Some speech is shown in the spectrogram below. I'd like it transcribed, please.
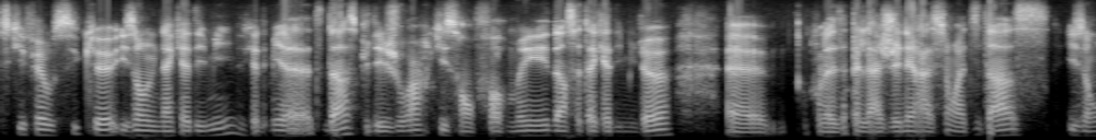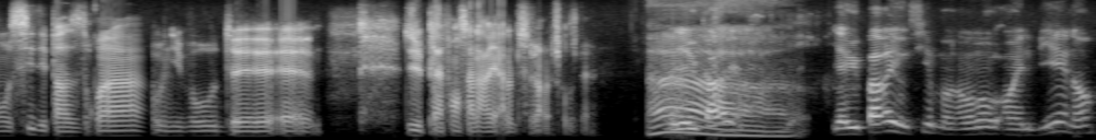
ce qui fait aussi qu'ils ont une académie, l'académie Adidas, puis les joueurs qui sont formés dans cette académie-là, euh, qu'on les appelle la génération Adidas, ils ont aussi des passes droits au niveau de, euh, du plafond salarial, ce genre de choses-là. Ah. Il, y a eu pareil, aussi un moment en NBA, non?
